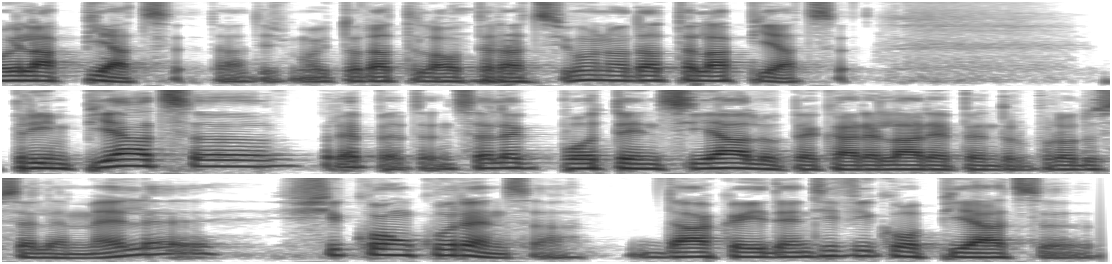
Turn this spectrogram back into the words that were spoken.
Mă uit la piață, da? deci mă uit odată la operațiune, odată la piață prin piață, repet, înțeleg potențialul pe care îl are pentru produsele mele și concurența. Dacă identific o piață,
